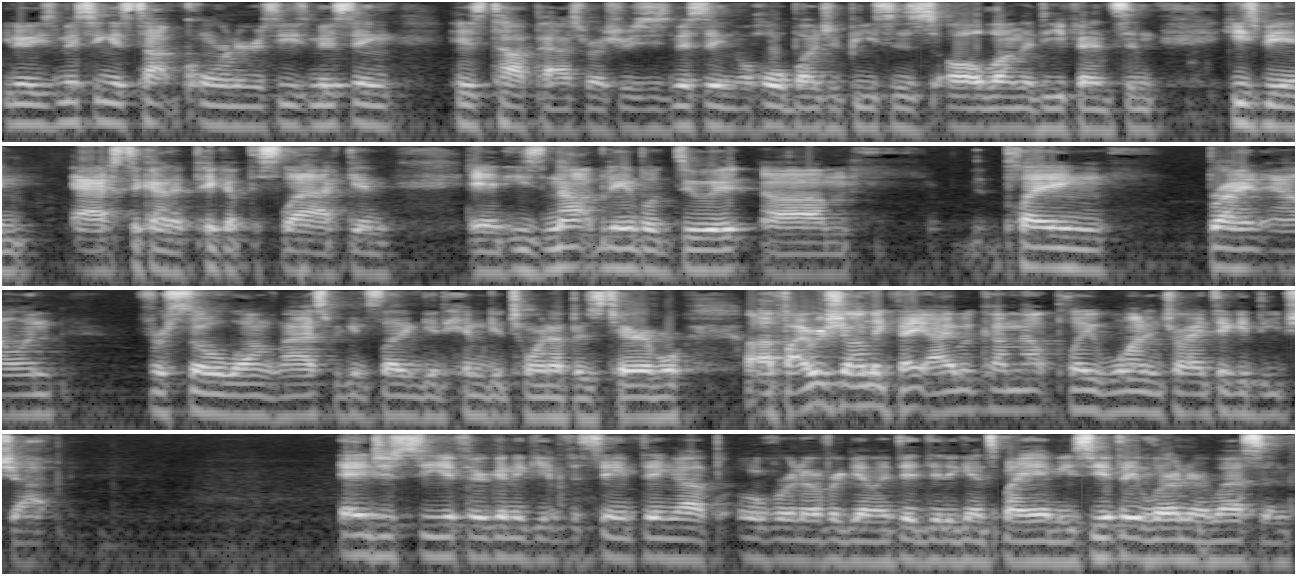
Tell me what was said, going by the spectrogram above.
You know, he's missing his top corners. He's missing his top pass rushers. He's missing a whole bunch of pieces all on the defense, and he's being asked to kind of pick up the slack, and and he's not been able to do it. Um, playing Brian Allen for so long last week and just letting get him get torn up is terrible. Uh, if I were Sean McVay, I would come out, play one, and try and take a deep shot. And just see if they're going to give the same thing up over and over again like they did against Miami. See if they learn their lesson.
